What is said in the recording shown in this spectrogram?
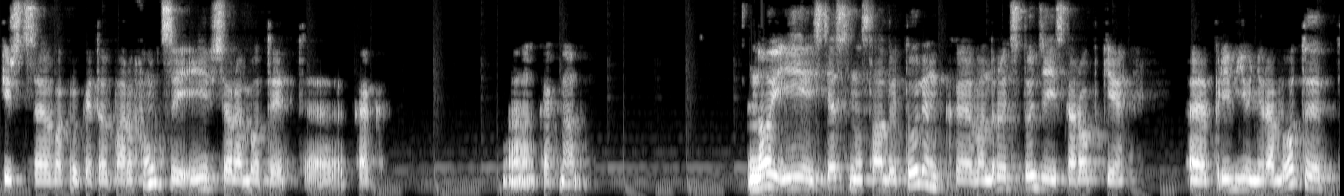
пишется вокруг этого пару функций, и все работает э, как, э, как надо. Ну и, естественно, слабый тулинг. В Android Studio из коробки превью не работает.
